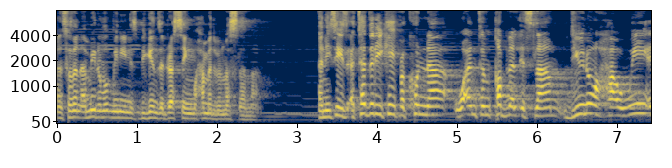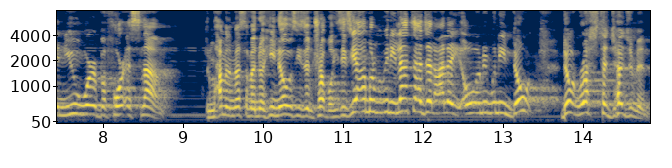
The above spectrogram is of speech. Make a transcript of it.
And so then Amir al-Mu'mineen begins addressing Muhammad bin Maslama. And he says, أَتَدْرِي كَيْفَ كُنَّا وَأَنْتُمْ قَبْلَ الْإِسْلَامِ Do you know how we and you were before Islam? And Muhammad bin Maslama, he knows he's in trouble. He says, Ya Amir al-Mu'mineen, la ta'jal alay. Oh Amir al-Mu'mineen, don't, don't rush to judgment.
